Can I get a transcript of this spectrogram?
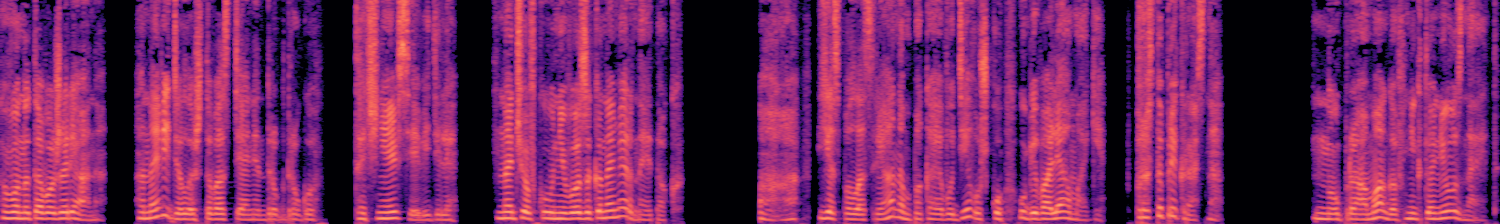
Вон у того же Риана. Она видела, что вас тянет друг к другу. Точнее, все видели. Ночевка у него закономерный итог». «Ага, я спала с Рианом, пока его девушку убивали Амаги. Просто прекрасно. Ну, про магов никто не узнает.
